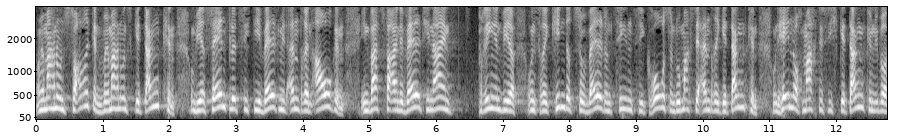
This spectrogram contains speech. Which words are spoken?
Und wir machen uns Sorgen, wir machen uns Gedanken und wir sehen plötzlich die Welt mit anderen Augen. In was für eine Welt hinein bringen wir unsere Kinder zur Welt und ziehen sie groß und du machst dir andere Gedanken. Und Henoch machte sich Gedanken über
